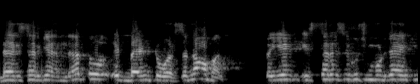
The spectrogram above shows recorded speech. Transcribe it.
डेंसर के अंदर तो इट बेंड टूवर्ड्स नॉर्मल तो ये इस तरह से कुछ मुड़ जाएगी।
